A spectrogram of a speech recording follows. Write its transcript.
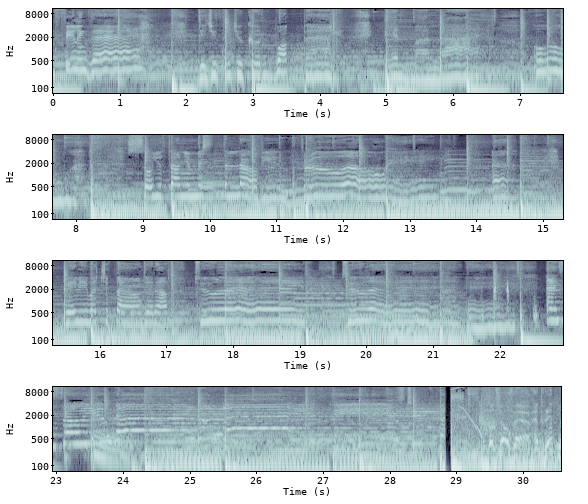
one feeling there. Did you think you could walk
